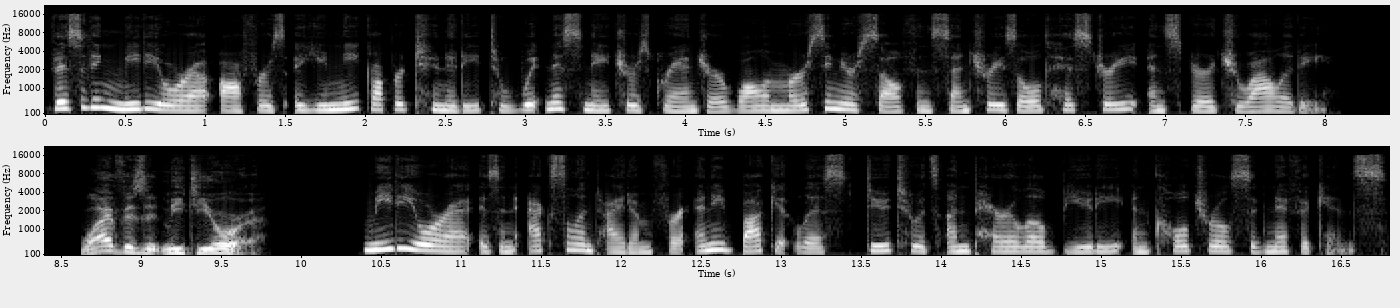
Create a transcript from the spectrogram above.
Visiting Meteora offers a unique opportunity to witness nature's grandeur while immersing yourself in centuries old history and spirituality. Why visit Meteora? Meteora is an excellent item for any bucket list due to its unparalleled beauty and cultural significance.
